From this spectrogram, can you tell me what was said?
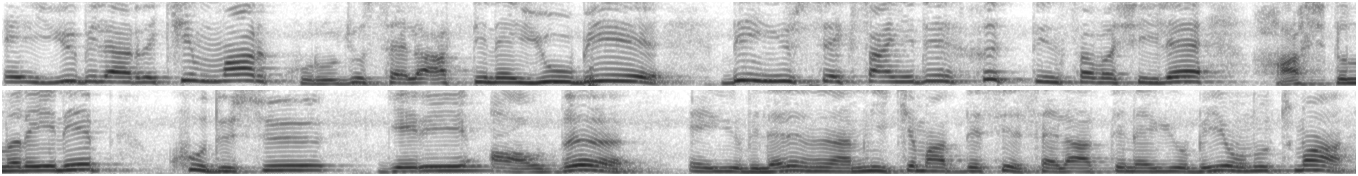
Eyyubilerde kim var? Kurucu Selahaddin Eyyubi. 1187 Hıttin Savaşı ile Haçlıları yenip Kudüs'ü geri aldı. Eyyubilerin önemli iki maddesi Selahaddin Eyyubi'yi unutma.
